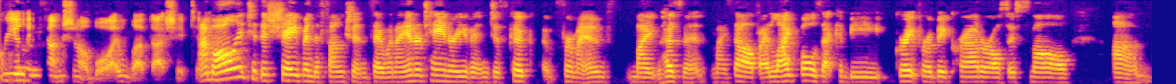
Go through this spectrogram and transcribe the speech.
really functional bowl. I love that shape too. I'm all into the shape and the function. So when I entertain or even just cook for my own, my husband, myself, I like bowls that can be great for a big crowd or also small, um,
